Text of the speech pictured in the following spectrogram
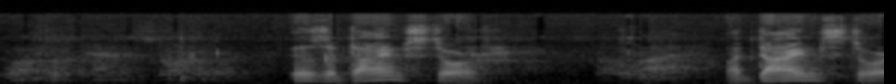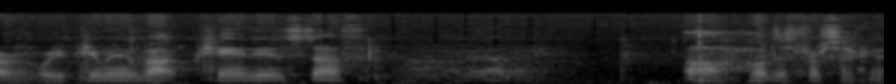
What, what kind of store was it? It was a dime store. A what? A dime store where you came in about candy and stuff. Oh, really? Oh, hold this for a second.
